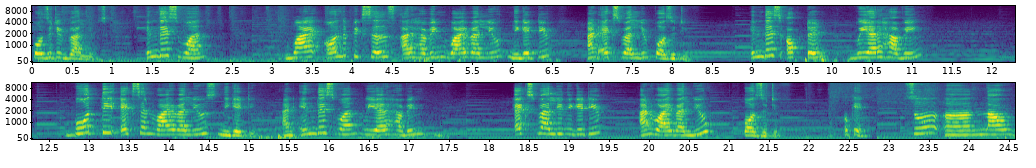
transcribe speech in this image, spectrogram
positive values. In this one, y all the pixels are having y value negative and x value positive. In this octant, we are having both the x and y values negative and in this one we are having x value negative and y value positive. Okay, so uh, now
